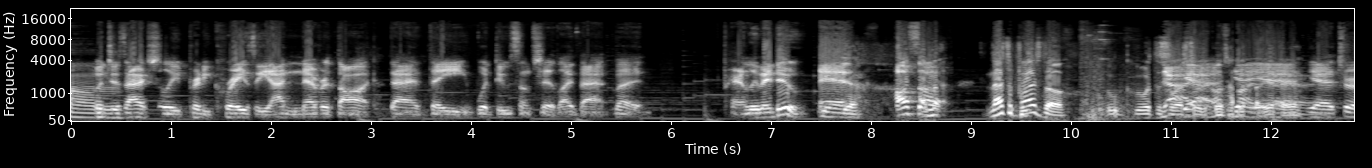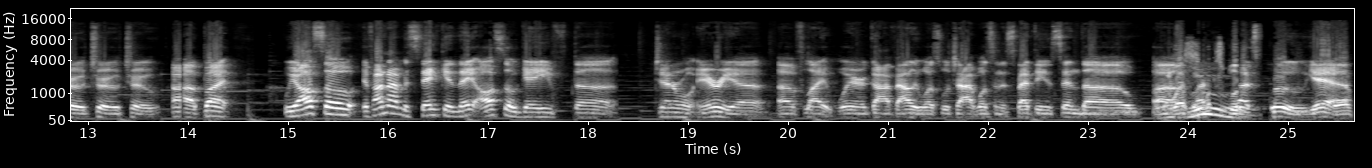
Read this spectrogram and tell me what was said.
Um, which is actually pretty crazy. I never thought that they would do some shit like that, but apparently they do. And Yeah. also, I'm not, not surprised though with the Yeah, Celestials. yeah, yeah, yeah, yeah, true, true, true. Uh, but we also, if I'm not mistaken, they also gave the general area of like where God Valley was, which I wasn't expecting. It's in the uh, West Blue. West Blue. West Blue. Yeah,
